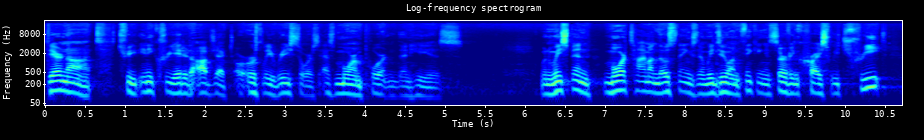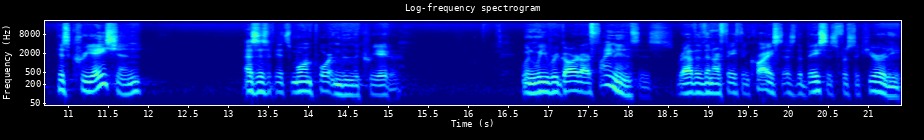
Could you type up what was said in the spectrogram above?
Dare not treat any created object or earthly resource as more important than He is. When we spend more time on those things than we do on thinking and serving Christ, we treat His creation as if it's more important than the Creator. When we regard our finances rather than our faith in Christ as the basis for security,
